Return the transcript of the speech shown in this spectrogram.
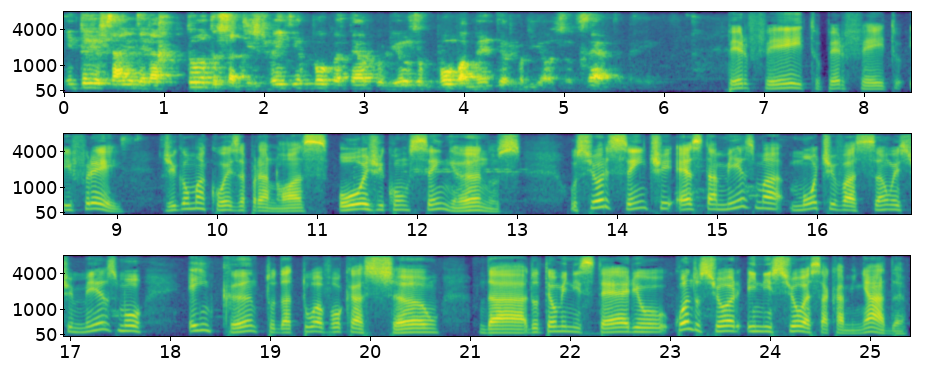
Então eu saio de lá todo satisfeito e um pouco até orgulhoso, bobamente orgulhoso, certo? Perfeito, perfeito. E Frei, diga uma coisa para nós, hoje com 100 anos, o senhor sente esta mesma motivação, este mesmo encanto da tua vocação, da, do teu ministério, quando o senhor iniciou essa caminhada?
